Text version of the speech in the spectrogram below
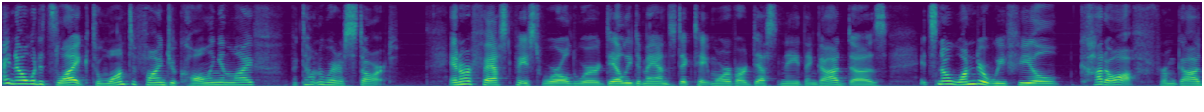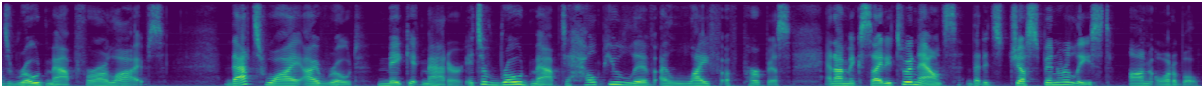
I know what it's like to want to find your calling in life, but don't know where to start. In our fast paced world where daily demands dictate more of our destiny than God does, it's no wonder we feel cut off from God's roadmap for our lives. That's why I wrote Make It Matter. It's a roadmap to help you live a life of purpose, and I'm excited to announce that it's just been released on Audible.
